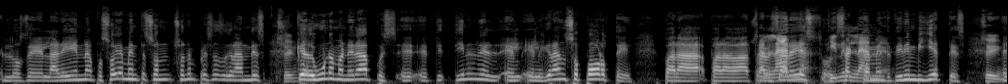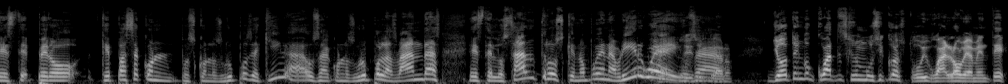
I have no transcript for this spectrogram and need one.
los de la arena, pues obviamente son, son empresas grandes Sí. que de alguna manera pues eh, eh, ti- tienen el, el- el gran soporte para, para atravesar lana, esto. tienen Exactamente, lana. tienen billetes. Sí. Este, pero ¿qué pasa con pues con los grupos de aquí? O sea, con los grupos, las bandas, este, los antros que no pueden abrir, güey. Sí, o sí, sea, claro. Yo tengo cuates que son músicos, tú igual, obviamente,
